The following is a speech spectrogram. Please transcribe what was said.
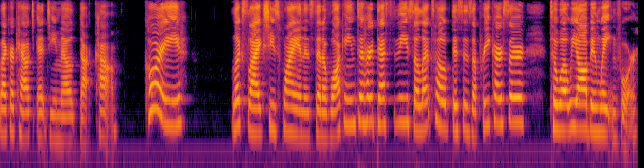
blackgirlcouch at gmail.com. Kory looks like she's flying instead of walking to her destiny. So let's hope this is a precursor to what we all been waiting for.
